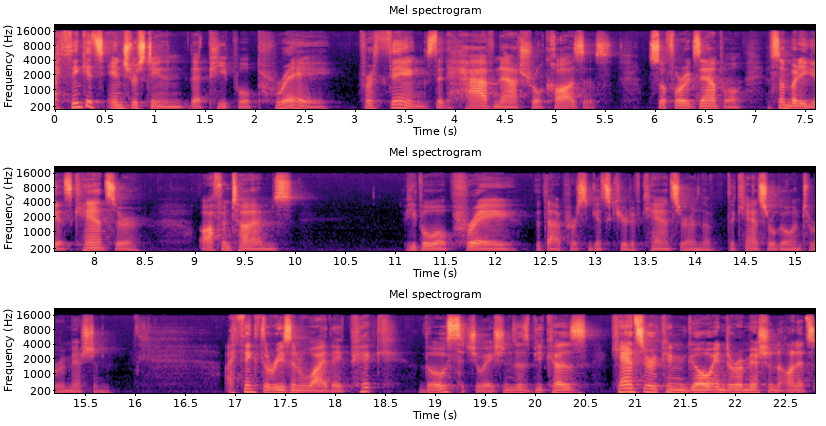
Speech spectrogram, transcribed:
I think it's interesting that people pray for things that have natural causes. So, for example, if somebody gets cancer, oftentimes people will pray that that person gets cured of cancer and the, the cancer will go into remission. I think the reason why they pick those situations is because cancer can go into remission on its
